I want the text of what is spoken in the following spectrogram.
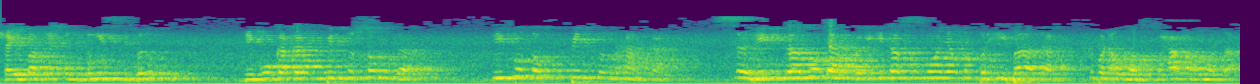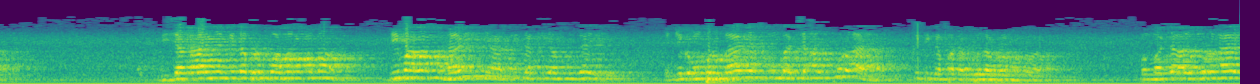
syaitan yang membengis dibelenggu, dibukakan pintu surga, ditutup pintu neraka, sehingga mudah bagi kita semuanya untuk beribadah kepada Allah Subhanahu wa taala. Di siang harinya kita berpuasa Ramadan, di malam harinya kita qiyamul lail dan juga memperbanyak membaca Al-Qur'an ketika pada bulan Ramadan. Membaca Al-Qur'an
